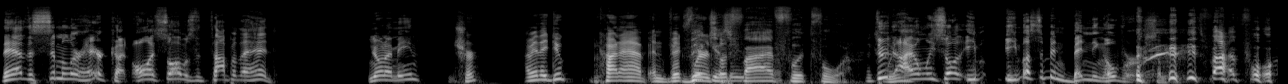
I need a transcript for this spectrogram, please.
They have the similar haircut. All I saw was the top of the head. You know what I mean? Sure. I mean, they do kind of have, and Vic, Vic wears is hoodies. five foot four. Dude, I only saw he he must have been bending over or something. He's five four.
